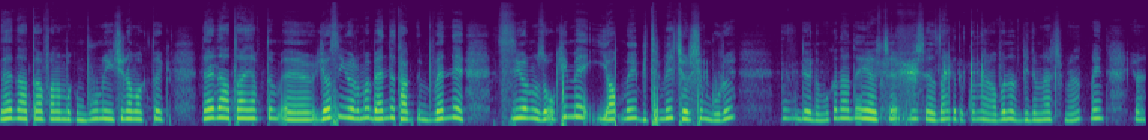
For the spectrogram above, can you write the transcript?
Nerede hata falan bakın. Burnu içine baktık. Nerede hata yaptım. Ee, yazın yoruma. Ben de takdim, ben de sizin yorumunuzu okuyayım ve yapmayı bitirmeye çalışayım bunu. Bu videoda bu kadar da sevdiyseniz like atıp kanala abone olup bildirimleri açmayı unutmayın. Yor-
